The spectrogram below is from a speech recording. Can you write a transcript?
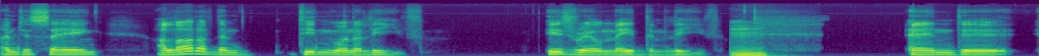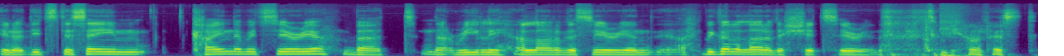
I'm just saying a lot of them didn't want to leave. Israel made them leave, Mm. and uh, you know it's the same kind of with Syria, but not really. A lot of the Syrian, we got a lot of the shit Syrian, to be honest.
